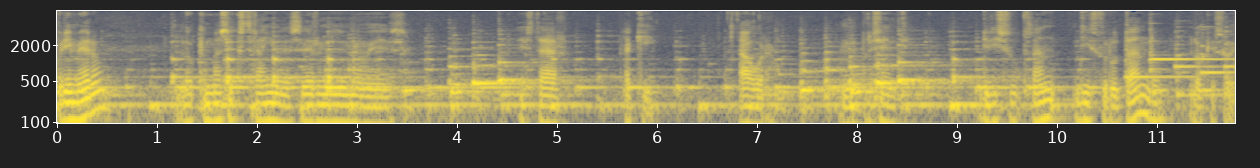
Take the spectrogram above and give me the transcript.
Primero, lo que más extraño de ser niño es estar aquí, ahora, en el presente, disfrutando lo que soy.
